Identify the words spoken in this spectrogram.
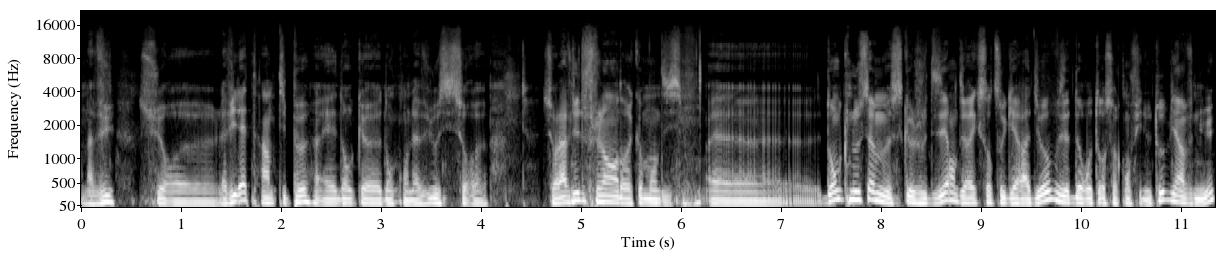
on a vu sur euh, la Villette un petit peu et donc euh, donc on a vu aussi sur euh, sur l'avenue de Flandre, comme on dit. Euh, donc nous sommes, ce que je vous disais, en direct sur Tsugi Radio. Vous êtes de retour sur Confinuto, bienvenue.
